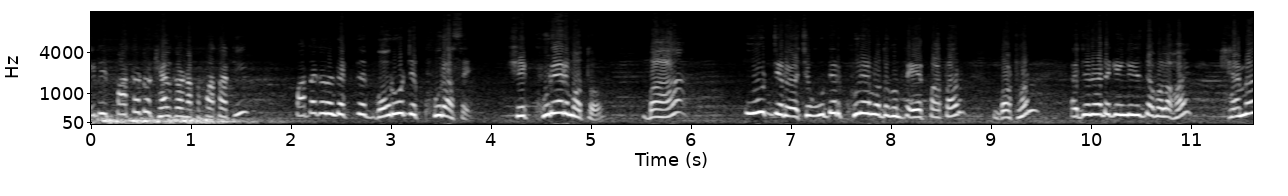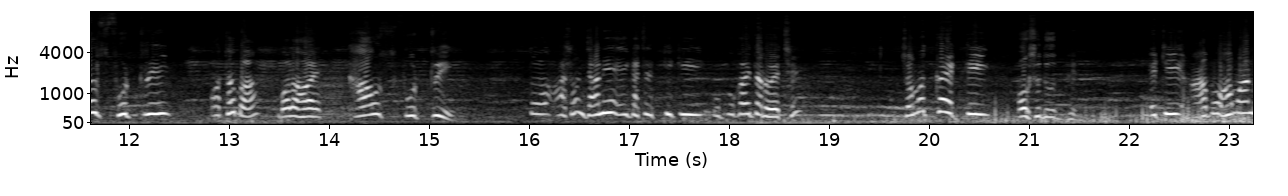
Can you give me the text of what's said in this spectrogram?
এটির পাতাটা খেয়াল করেন আপনার পাতাটি। পাতা কেন দেখতে গরুর যে খুর আছে, সেই খুরের মতো বা উট যে রয়েছে, উটের খুরের মতো কিন্তু এর পাতার গঠন। এই জন্য এটাকে ইংরেজিতে বলা হয় খ্যামেলস ফুড ট্রি অথবা বলা হয় খাউস ফুড ট্রি। তো আসুন জানি এই গাছের কী কী উপকারিতা রয়েছে। চমৎকার একটি ঔষধি উদ্ভিদ। এটি আবহমান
